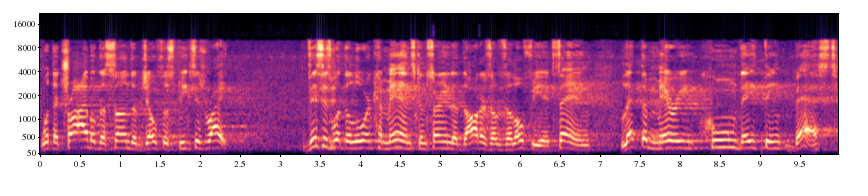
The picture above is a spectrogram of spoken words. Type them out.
What the tribe of the sons of Joseph speaks is right. This is what the Lord commands concerning the daughters of Zelophehad, saying, Let them marry whom they think best,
